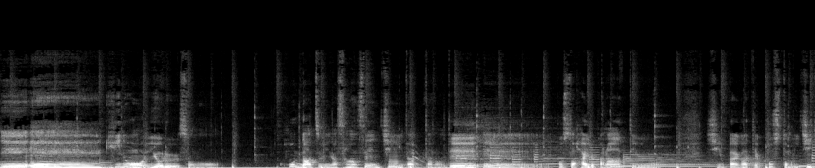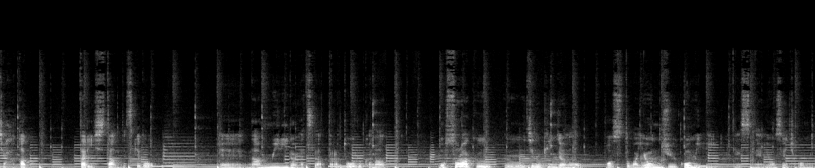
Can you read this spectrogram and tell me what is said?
で、えー、昨日夜その本の厚みが3センチだったので、えー、ポスト入るかなっていう心配があってポストもいちいち測ったりしたんですけど、えー、何ミリのやつだったら通るかなって。おそらく、うん、うちの近所のポストは45ミリですね。4センチ5ミリ。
